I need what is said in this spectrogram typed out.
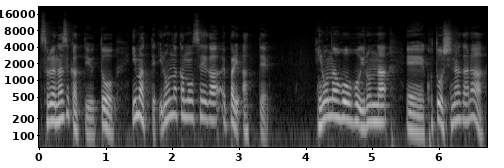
それはなぜかっていうと今っていろんな可能性がやっぱりあっていろんな方法いろんな、えー、ことをしながら、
